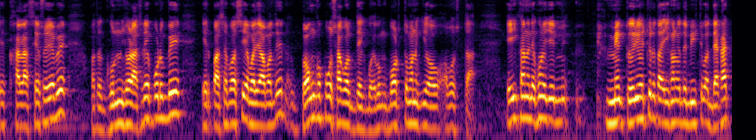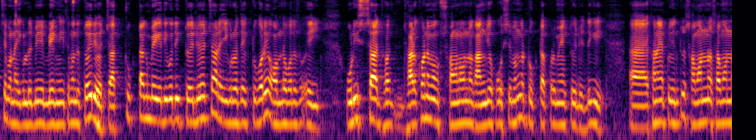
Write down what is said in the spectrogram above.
এর খালা শেষ হয়ে যাবে, অর্থাৎ ঘূর্ণিঝড় আসলে পড়বে, এর পাশাপাশি আমাদের আমাদের বঙ্গোপসাগর দেখব এবং বর্তমানে কী অবস্থা। এইখানে দেখুন এই যে মেঘ তৈরি হচ্ছিল, তাই এখানে হয়তো বৃষ্টিপাত দেখাচ্ছে মানে এইগুলো মেঘ ইতিমধ্যে তৈরি হচ্ছে। আর টুকটাক মেঘ এদিক ওদিক তৈরি হচ্ছে, আর এইগুলোতে একটু করে অন্ধ্রপ্রদেশ, এই উড়িষ্যা ঝাড়খণ্ড এবং সংলগ্ন গাঙ্গীয় পশ্চিমবঙ্গে টুকটাক করে মেঘ তৈরি দেখি এখানে একটু কিন্তু সামান্য সামান্য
